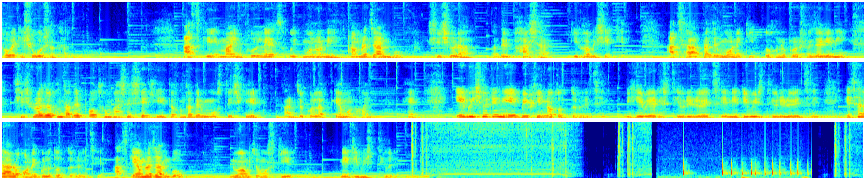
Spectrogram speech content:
সবাইকে শুভ সকাল। আজকে মাইন্ডফুলনেস উইথ মননে আমরা জানব শিশুরা তাদের ভাষা কীভাবে শেখে। আচ্ছা আপনাদের মনে কি কখনো প্রশ্ন জাগেনি? শিশুরা যখন তাদের প্রথম ভাষা শেখে, তখন তাদের মস্তিষ্কের কার্যকলাপ কেমন হয়? হ্যাঁ এই বিষয়টি নিয়ে বিভিন্ন তত্ত্ব রয়েছে। বিহেভিয়ারিস্ট থিওরি রয়েছে নেটিভিস্ট থিওরি রয়েছে, এছাড়া আরও অনেকগুলো তত্ত্ব রয়েছে। আজকে আমরা জানব নোয়াম চমস্কির নেটিভিস্ট থিওরি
